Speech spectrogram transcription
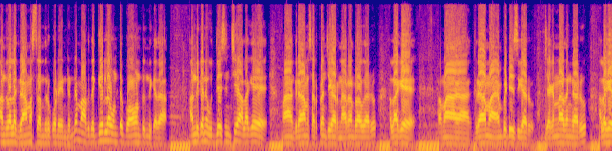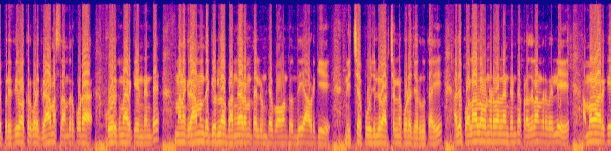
అందువల్ల గ్రామస్తులందరూ కూడా ఏంటంటే మాకు దగ్గరలో ఉంటే బాగుంటుంది కదా. అందుకని ఉద్దేశించి అలాగే మా గ్రామ సర్పంచ్ గారు నారాయణరావు గారు అలాగే మా గ్రామ ఎంపీటీసీ గారు జగన్నాథం గారు అలాగే ప్రతి ఒక్కరు కూడా గ్రామస్తులు అందరూ కూడా కోరిక మేరకు ఏంటంటే మన గ్రామం దగ్గరలో బంగారమ్మ తల్లి ఉంటే బాగుంటుంది ఆవిడకి నిత్య పూజలు అర్చనలు కూడా జరుగుతాయి. అదే పొలాల్లో ఉండడం వల్ల ఏంటంటే ప్రజలందరూ వెళ్ళి అమ్మవారికి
